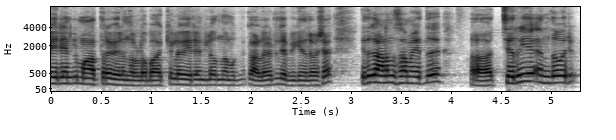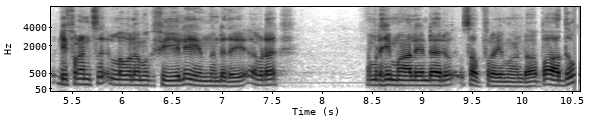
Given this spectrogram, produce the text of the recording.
വേരിയന്റിൽ മാത്രമേ വരുന്നുള്ളൂ. ബാക്കിയുള്ള വേരിയന്റിലൊന്നും നമുക്ക് കളേർഡ് ലഭിക്കുന്നില്ല. പക്ഷേ ഇത് കാണുന്ന സമയത്ത് ചെറിയ എന്തോ ഒരു ഡിഫറൻസ് ഉള്ള പോലെ നമുക്ക് ഫീൽ ചെയ്യുന്നുണ്ട്. ഇത് ഇവിടെ നമ്മുടെ ഹിമാലയന്റെ ഒരു സബ് ഫ്രെയിം ഉണ്ട് അപ്പോൾ അതും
